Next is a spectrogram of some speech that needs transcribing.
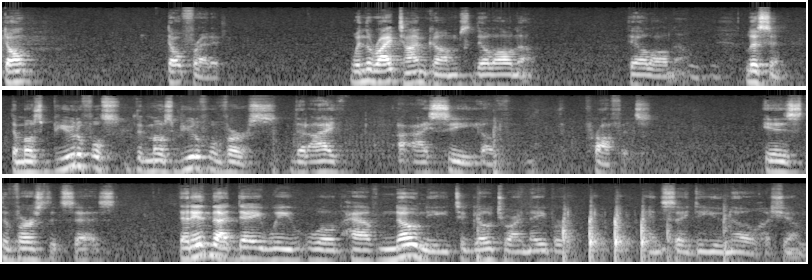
Don't don't fret it. When the right time comes, they'll all know. They'll all know. Listen, the most beautiful the most beautiful verse that I I see of the prophets is the verse that says that in that day we will have no need to go to our neighbor and say, "Do you know Hashem?"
